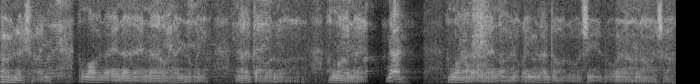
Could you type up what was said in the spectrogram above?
لا شرعي الله لا إله إلا هو الحي القيوم لا تأخذه الله لا نعم. الله لا إله إلا هو القيوم لا تأخذه سيد ولا له سعد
